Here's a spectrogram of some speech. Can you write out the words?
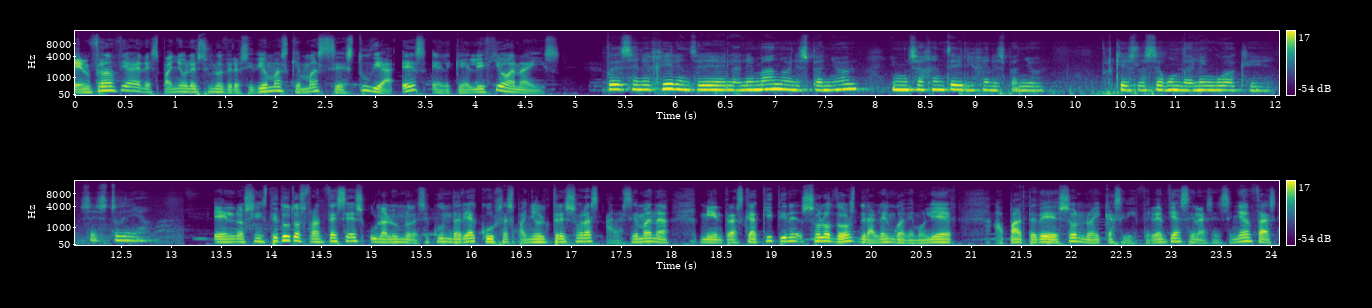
En Francia el español es uno de los idiomas que más se estudia, es el que eligió Anaís. Puedes elegir entre el alemán o el español y mucha gente elige el español, porque es la segunda lengua que se estudia. En los institutos franceses, un alumno de secundaria cursa español tres horas a la semana, mientras que aquí tiene solo dos de la lengua de Molière. Aparte de eso, no hay casi diferencias en las enseñanzas,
